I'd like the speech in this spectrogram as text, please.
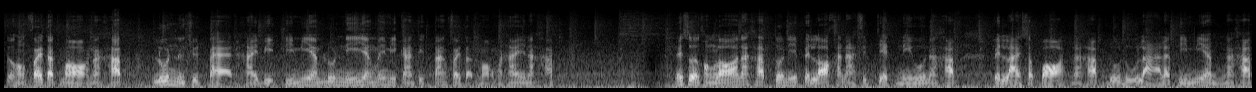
ส่วนของไฟตัดหมอกนะครับ รุ่น 1.8ไฮบริดพรีเมียมรุ่นนี้ยังไม่มีการติดตั้งไฟตัดหมอกมาให้นะครับ ในส่วนของล้อนะครับ ตัวนี้เป็นล้อขนาด 17 นิ้วนะครับ เป็นลายสปอร์ตนะครับ ดูหรูหราและพรีเมียมนะครับ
